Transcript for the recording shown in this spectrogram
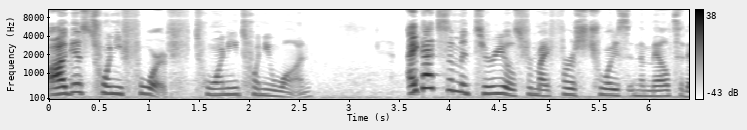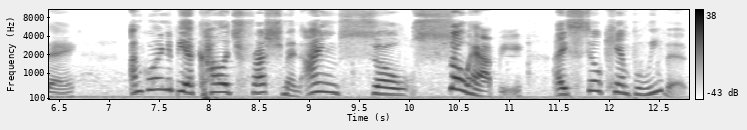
August 24th, 2021. I got some materials for my first choice in the mail today. I'm going to be a college freshman. I'm so, so happy. I still can't believe it.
